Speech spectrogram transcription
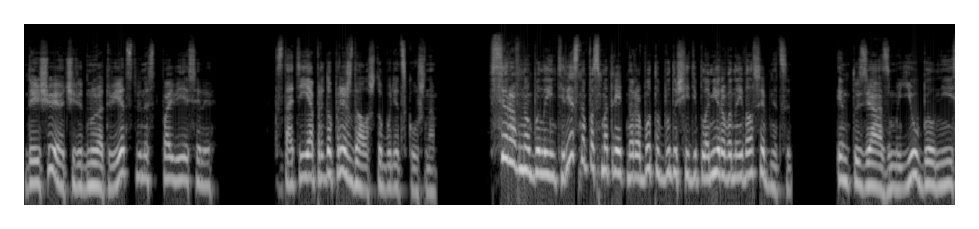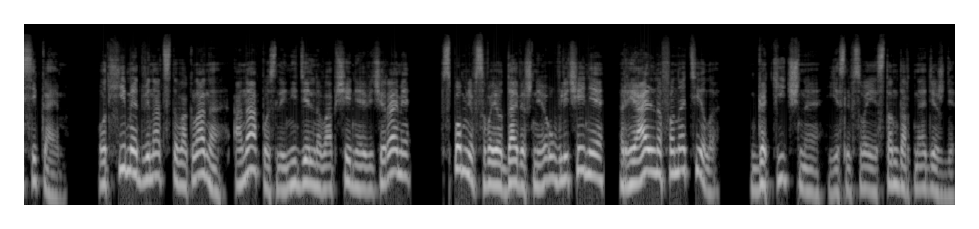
да еще и очередную ответственность повесили. Кстати, я предупреждал, что будет скучно. Все равно было интересно посмотреть на работу будущей дипломированной волшебницы. Энтузиазм Ю был неиссякаем. От химия 12-го клана она, после недельного общения вечерами, вспомнив свое давешнее увлечение, реально фанатела. Готичная, если в своей стандартной одежде.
